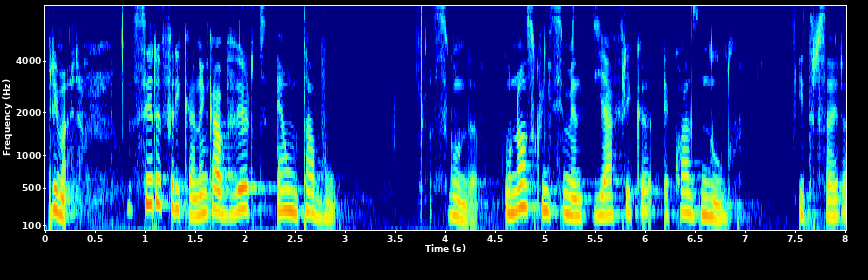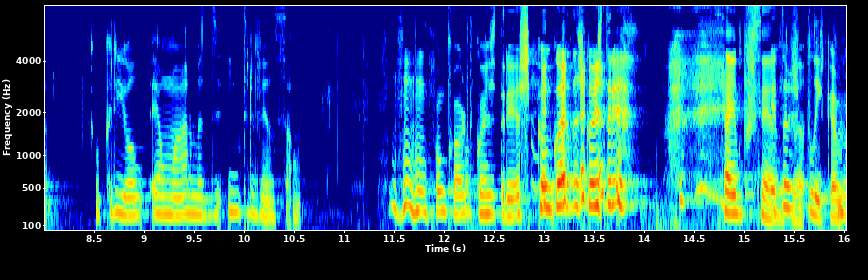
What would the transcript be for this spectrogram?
Primeira, ser africano em Cabo Verde é um tabu. Segunda, o nosso conhecimento de África é quase nulo. E terceira, o crioulo é uma arma de intervenção. Concordo com as três. Concordas com as três? 100%. Então explica-me.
